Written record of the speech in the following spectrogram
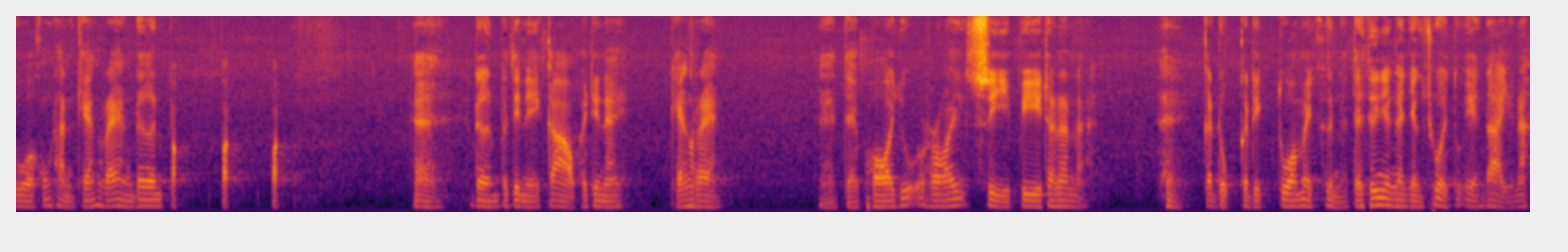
ตัวของท่านแข็งแรงเดินปักปักปักเดินไปที่ไหนก้าวไปที่ไหน แข็งแรง แต่พออายุร้อยสี่ปีเท่านั้นแหละกระดุกกระดิกตัวไม่ขึ้น แต่ถึงยังไงยังช่วยตัวเองได้อยู่นะ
